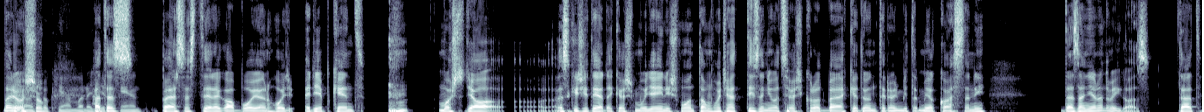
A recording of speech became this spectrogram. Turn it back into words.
nagyon sok. sok ilyen van egyébként. Hát ez, persze ez tényleg abból jön, hogy egyébként most ugye ez kicsit érdekes, mert ugye én is mondtam, hogy hát 18 éves korodban el kell dönteni, hogy mit, mi akarsz tenni, de ez annyira nem igaz. Tehát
